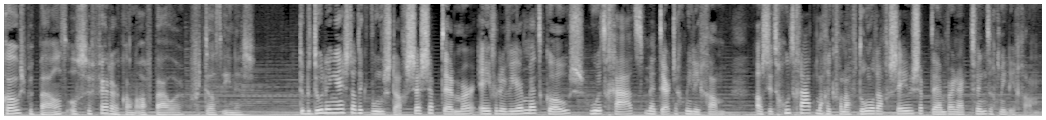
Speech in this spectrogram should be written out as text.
Koos bepaalt of ze verder kan afbouwen, vertelt Ines. De bedoeling is dat ik woensdag 6 september evalueer met Koos hoe het gaat met 30 milligram. Als dit goed gaat, mag ik vanaf donderdag 7 september naar 20 milligram.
